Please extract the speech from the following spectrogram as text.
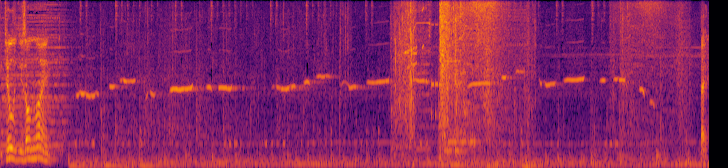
Utilities online. Hey,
